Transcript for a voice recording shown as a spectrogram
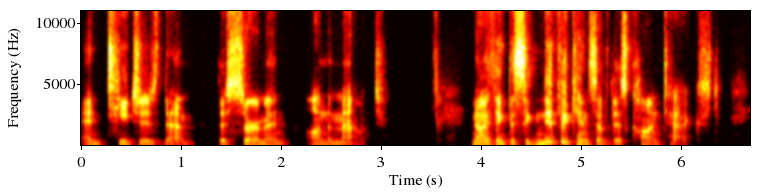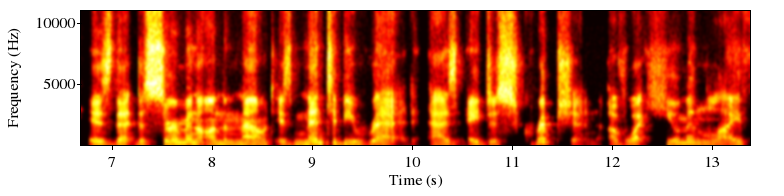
and teaches them the Sermon on the Mount. Now, I think the significance of this context is that the Sermon on the Mount is meant to be read as a description of what human life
